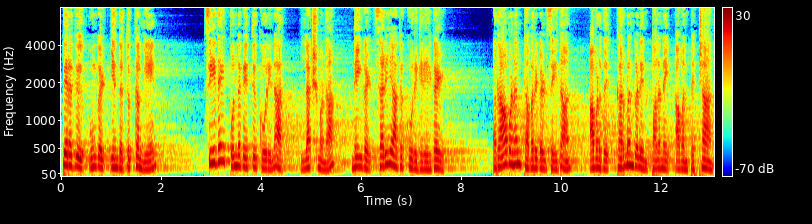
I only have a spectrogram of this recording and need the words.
பிறகு உங்கள் இந்த துக்கம் ஏன்? சீதை புன்னகைத்து கூறினார் லக்ஷ்மணா நீங்கள் சரியாக கூறுகிறீர்கள். ராவணன் தவறுகள் செய்தான் அவனது கர்மங்களின் பலனை அவன் பெற்றான்.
